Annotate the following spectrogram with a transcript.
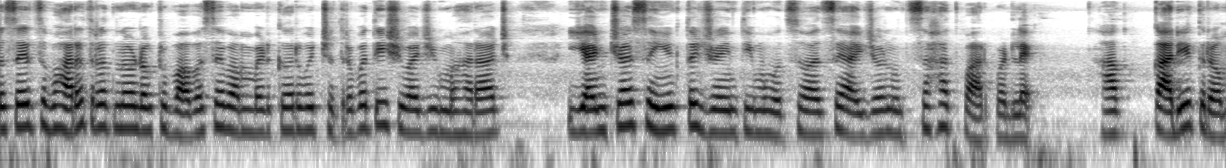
तसेच भारतरत्न डॉक्टर बाबासाहेब आंबेडकर व छत्रपती शिवाजी महाराज यांच्या संयुक्त जयंती महोत्सवाचे आयोजन उत्साहात पार पडले. हा कार्यक्रम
